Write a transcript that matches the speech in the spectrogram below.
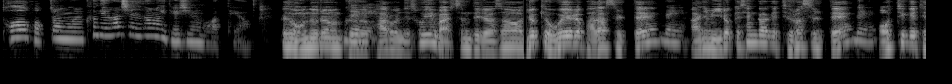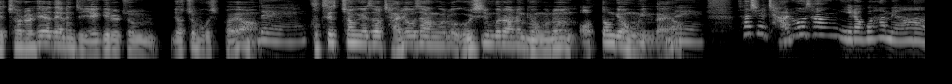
더 걱정을 크게 하시는 상황이 되시는 것 같아요. 그래서 오늘은 그 네. 바로 이제 소위 말씀드려서 이렇게 오해를 받았을 때 네. 아니면 이렇게 생각이 들었을 때 네. 어떻게 대처를 해야 되는지 얘기를 좀 여쭤보고 싶어요. 네. 국세청에서 자료상으로 의심을 하는 경우는 어떤 경우인가요? 네. 사실 자료상이라고 하면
